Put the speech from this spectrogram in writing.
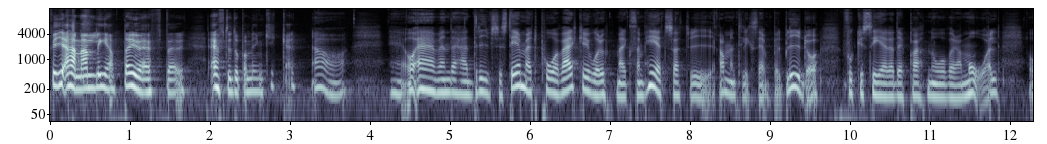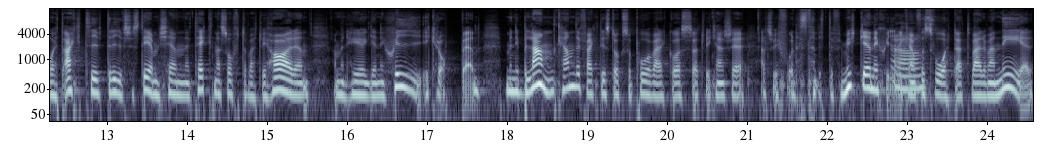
för hjärnan letar ju efter, efter dopaminkickar. Ja, och även det här drivsystemet påverkar ju vår uppmärksamhet så att vi ja, till exempel blir då fokuserade på att nå våra mål. Och ett aktivt drivsystem kännetecknas ofta av att vi har en ja, hög energi i kroppen. Men ibland kan det faktiskt också påverka oss så att vi kanske, alltså vi får nästan lite för mycket energi. Ja. Vi kan få svårt att varva ner,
